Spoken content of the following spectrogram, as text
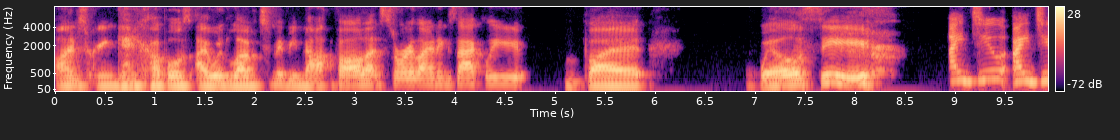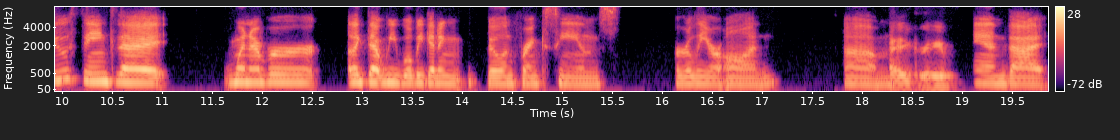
on-screen gay couples, I would love to maybe not follow that storyline exactly, but we'll see. I do I do think that whenever like that we will be getting Bill and Frank scenes earlier on. Um I agree. and that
